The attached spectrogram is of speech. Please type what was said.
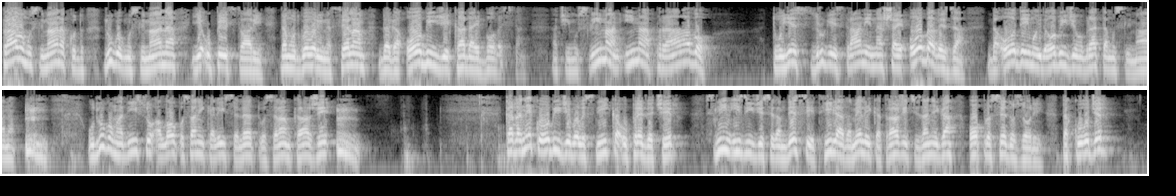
Pravo muslimana kod drugog muslimana je u pet stvari. Da mu odgovori na selam, da ga obiđe kada je bolestan. Znači musliman ima pravo, to jest s druge strane naša je obaveza da odemo i da obiđemo brata muslimana. u drugom hadisu Allah poslanik alaih salatu wasalam kaže kada neko obiđe bolesnika u predvečer, s njim iziđe 70.000 melika tražići za njega opro sve do zori. Također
